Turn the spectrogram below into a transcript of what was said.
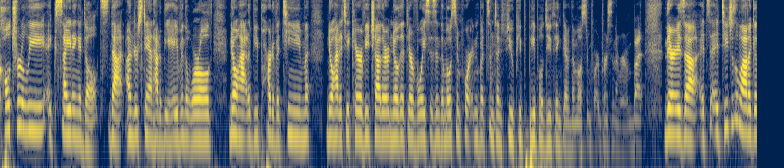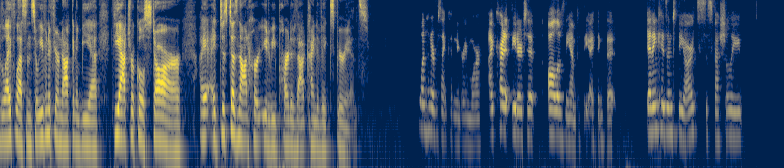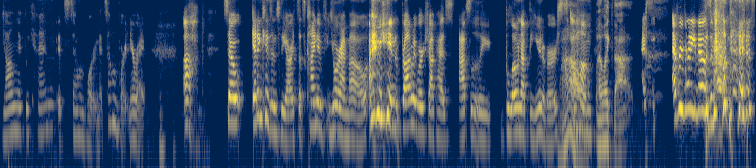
culturally exciting adults that understand how to behave in the world, know how to be part of a team, know how to take care of each other, know that their voice isn't the most important, but sometimes few people people do think they're the most important person in the room. But there is a it's it teaches a lot of good life lessons. So even if you're not going to be a theatrical star, I, it just does not hurt you to be part of that kind of experience. 100% couldn't agree more. I credit theater to all of the empathy. I think that getting kids into the arts, especially young if we can, it's so important. It's so important. You're right. Ah, so getting kids into the arts, that's kind of your MO. I mean, Broadway Workshop has absolutely blown up the universe. Wow, Um, I like that. everybody knows about this.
